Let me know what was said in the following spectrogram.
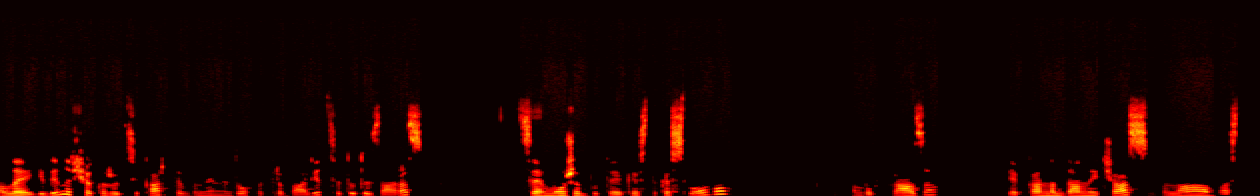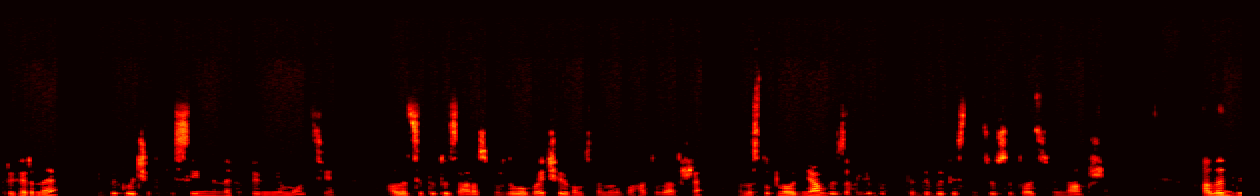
Але єдине, що я кажу, ці карти вони недовго тривалі. Це тут і зараз. Це може бути якесь таке слово або фраза, яка на даний час вона вас тригерне і викличе такі сильні негативні емоції. Але це тут і зараз. Можливо, ввечері вам стане набагато легше, а наступного дня ви взагалі будете дивитись на цю ситуацію інакше. Але для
